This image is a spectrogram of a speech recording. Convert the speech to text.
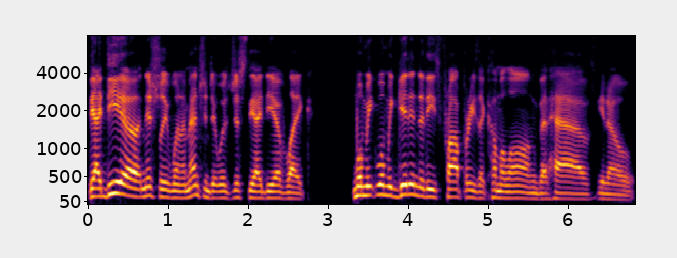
the idea initially when I mentioned it was just the idea of like when we when we get into these properties that come along that have you know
